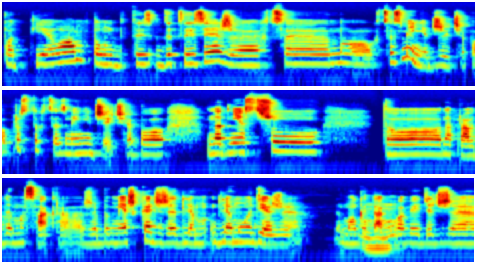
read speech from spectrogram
podjęłam tą decy- decyzję, że chcę, no, chcę zmienić życie, po prostu chcę zmienić życie, bo w Naddniestrzu to naprawdę masakra, żeby mieszkać, że dla, dla młodzieży. Mogę Mhm. tak powiedzieć, że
